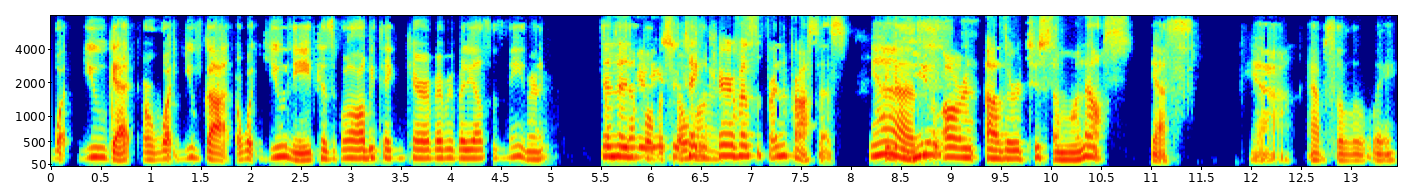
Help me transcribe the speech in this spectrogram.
what you get or what you've got or what you need because we'll all be mm. taking care of everybody else's needs. Right. So and then you're so taking hard. care of us in the process. Yeah. Because you are an other to someone else. Yes. Yeah, absolutely.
